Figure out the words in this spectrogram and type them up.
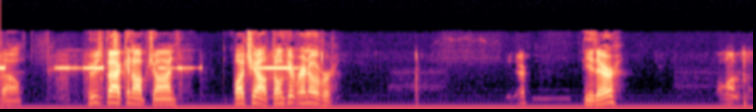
So, who's backing up, John? Watch out! Don't get run over. You there? You there? Hold on a second.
